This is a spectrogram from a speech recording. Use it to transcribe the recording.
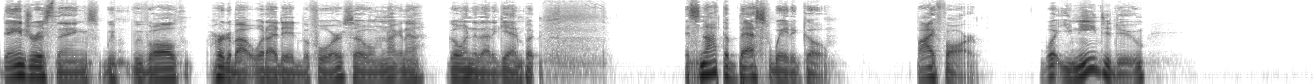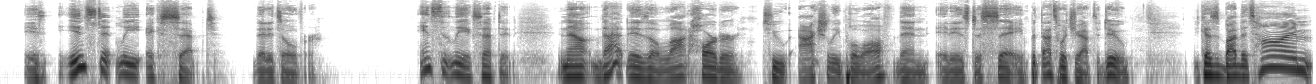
dangerous things. We've we've all heard about what I did before, so I'm not going to go into that again, but it's not the best way to go by far. What you need to do is instantly accept that it's over. Instantly accept it. Now, that is a lot harder to actually pull off than it is to say, but that's what you have to do. Because by the time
